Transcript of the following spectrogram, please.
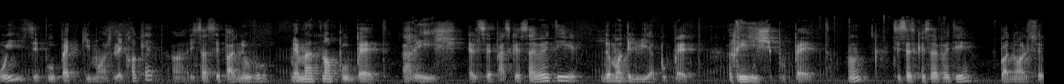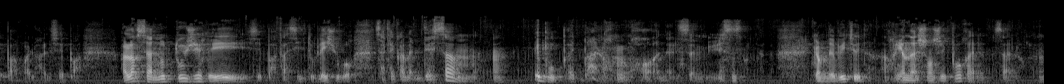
Oui, c'est Poupette qui mange les croquettes. hein, et ça, c'est pas nouveau. Mais maintenant, Poupette, riche, elle sait pas ce que ça veut dire. Demandez-lui à Poupette. Riche, Poupette. hein. Tu sais ce que ça veut dire? Bah non, elle sait pas, voilà, elle sait pas. Alors c'est à nous de tout gérer. C'est pas facile tous les jours. Ça fait quand même des sommes. hein. Et Poupette, bah, elle ronronne, elle s'amuse. Comme d'habitude, rien n'a changé pour elle, ça alors. Hein.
